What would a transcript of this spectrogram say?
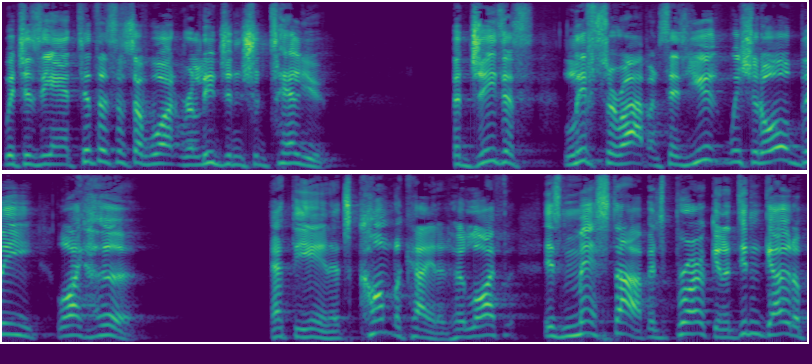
which is the antithesis of what religion should tell you. But Jesus lifts her up and says, you, we should all be like her at the end. It's complicated. Her life is messed up. It's broken. It didn't go to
